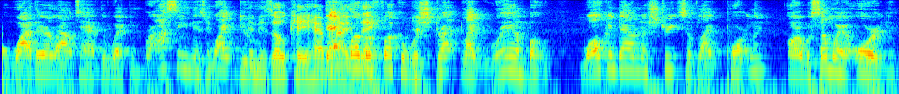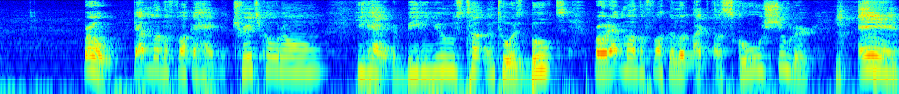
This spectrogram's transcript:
why they're allowed to have the weapon. Bro, I seen this white dude And it's okay. Have that nice day. motherfucker was strapped like Rambo, walking down the streets of like Portland or it was somewhere in Oregon. Bro, that motherfucker had the trench coat on. He had the BDUs tucked into his boots. Bro, that motherfucker looked like a school shooter. And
